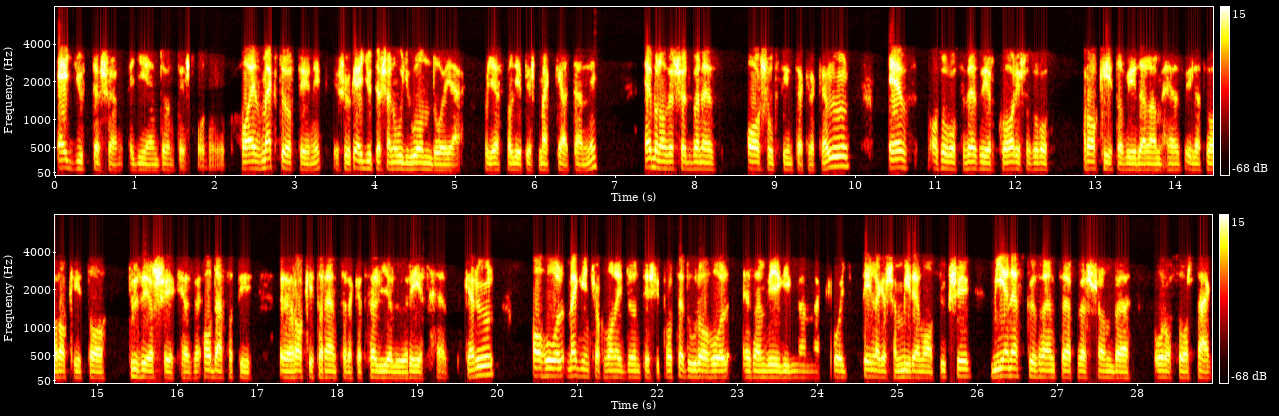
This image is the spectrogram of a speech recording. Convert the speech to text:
együttesen egy ilyen döntést hozniuk. Ha ez megtörténik, és ők együttesen úgy gondolják, hogy ezt a lépést meg kell tenni, ebben az esetben ez alsóbb szintekre kerül, ez az orosz vezérkar és az orosz rakétavédelemhez, illetve a rakéta tüzérséghez, hadászati rakétarendszereket felügyelő részhez kerül, ahol megint csak van egy döntési procedúra, ahol ezen végig mennek, hogy ténylegesen mire van szükség, milyen eszközrendszert vessen be Oroszország,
